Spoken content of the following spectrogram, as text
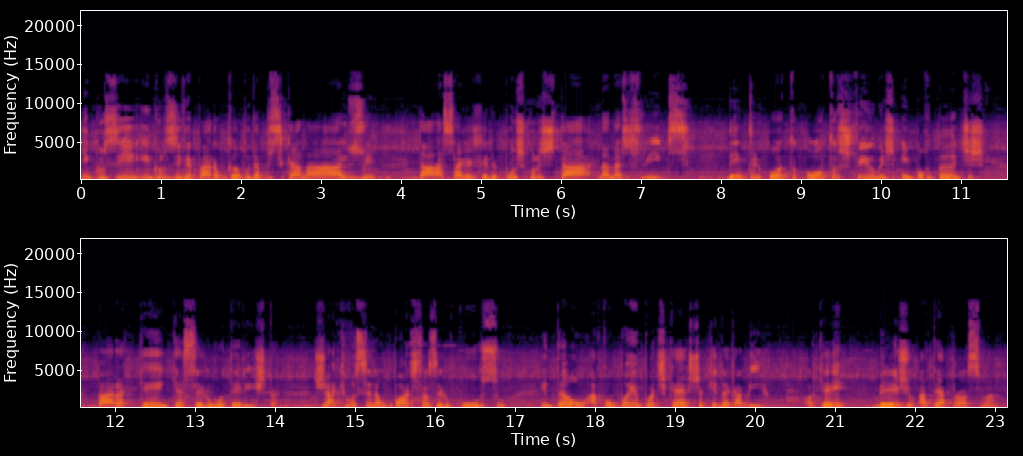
inclusive, inclusive para o campo da psicanálise. A saga Crepúsculo está na Netflix, dentre outro, outros filmes importantes para quem quer ser um roteirista. Já que você não pode fazer o curso, então acompanhe o podcast aqui da Gabi, ok? Beijo, até a próxima.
